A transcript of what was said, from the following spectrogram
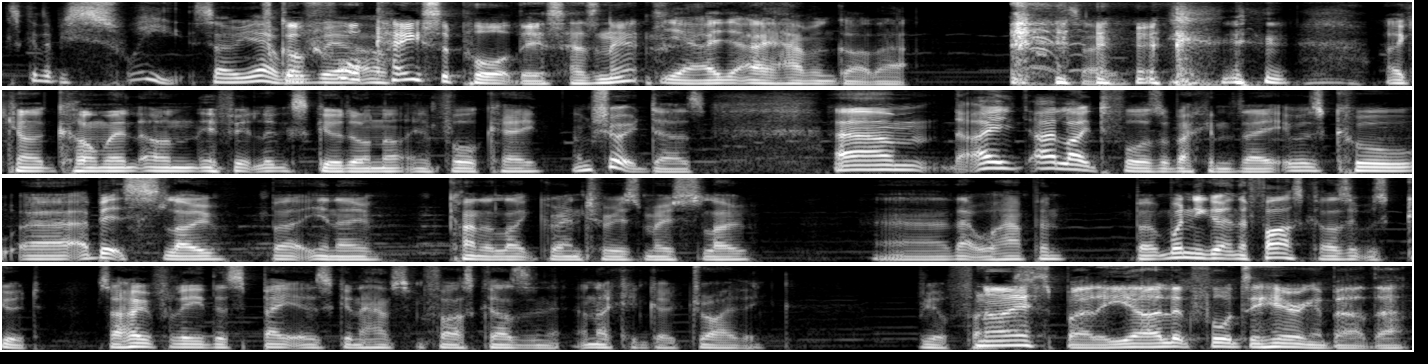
It's going to be sweet. So yeah, It's got we'll be able- 4K support. This hasn't it? Yeah, I, I haven't got that. So I can't comment on if it looks good or not in 4K. I'm sure it does. Um, I I liked Forza back in the day. It was cool. Uh, a bit slow, but you know, kind of like Gran Turismo slow. Uh, that will happen. But when you get in the fast cars, it was good. So hopefully this beta is going to have some fast cars in it, and I can go driving. Real fast. Nice, buddy. Yeah, I look forward to hearing about that.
